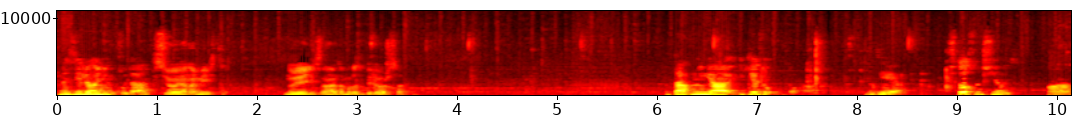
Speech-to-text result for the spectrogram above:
на зелененькую, да? Все, я на месте. Ну я не знаю, там разберешься. Так, ну я еду... Где я? Что случилось? А,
